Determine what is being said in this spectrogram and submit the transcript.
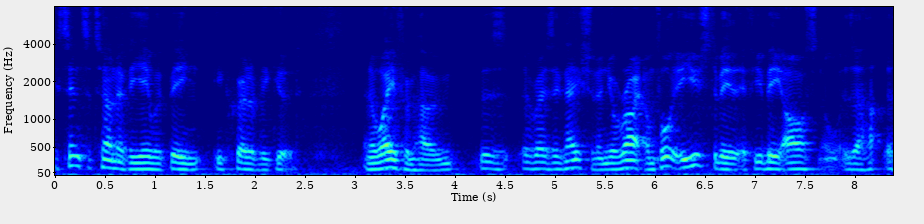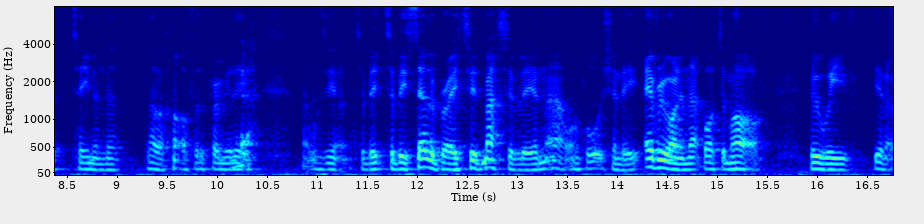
since the turn of the year we've been incredibly good. And away from home, there's a resignation. And you're right, unfortunately, it used to be that if you beat Arsenal as a, a team in the lower half of the Premier League, Yeah. That was you know to be to be celebrated massively. And now, unfortunately, everyone in that bottom half, who we've you know,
